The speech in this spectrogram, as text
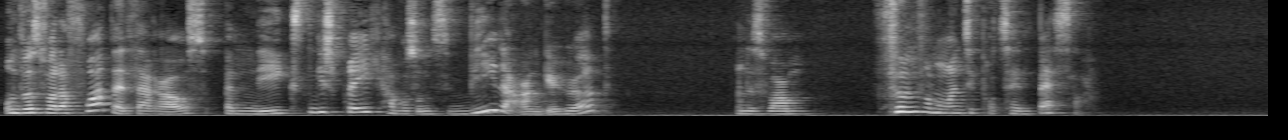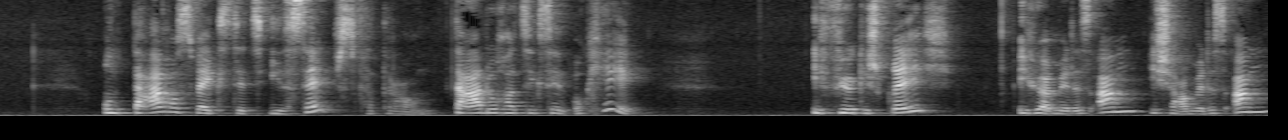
Und was war der Vorteil daraus? Beim nächsten Gespräch haben wir es uns wieder angehört und es war um 95% besser. Und daraus wächst jetzt ihr Selbstvertrauen. Dadurch hat sie gesehen, okay, ich führe Gespräch, ich höre mir das an, ich schaue mir das an,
